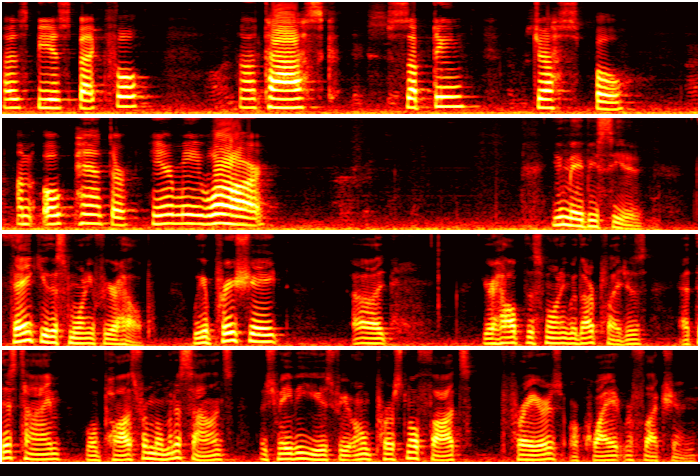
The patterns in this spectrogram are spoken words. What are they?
must be respectful, not task, something justful. I'm Oak Panther. Hear me roar. You may be seated. Thank you this morning for your help. We appreciate uh, your help this morning with our pledges. At this time, we'll pause for a moment of silence, which may be used for your own personal thoughts, prayers, or quiet reflection.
